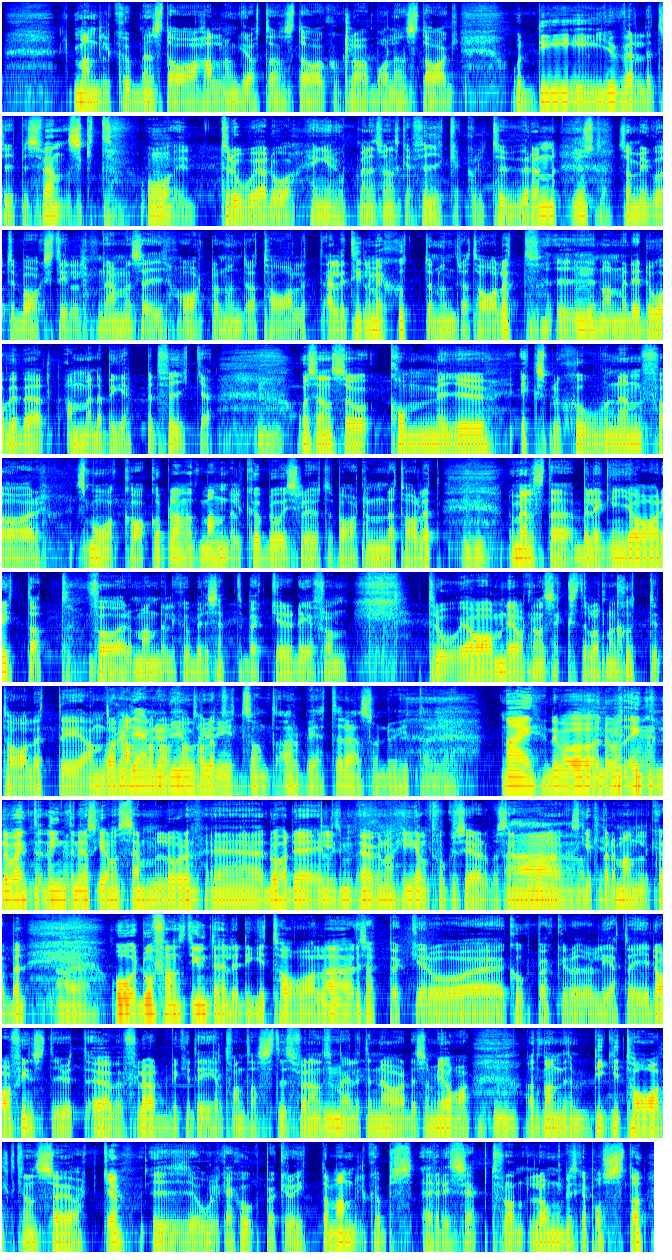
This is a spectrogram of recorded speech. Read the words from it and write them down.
mandelkubbens dag, hallongrottans dag, chokladbollens dag. Och det är ju väldigt typiskt svenskt. Och tror jag då hänger ihop med den svenska fikakulturen som ju går tillbaks till, ja men säg 1800-talet, eller till och med 1700-talet i Mm. någon, men det är då vi börjar använda begreppet fika. Mm. Och sen så kommer ju explosionen för småkakor, bland annat mandelkubb då i slutet på 1800-talet. Mm. De äldsta beläggen jag har hittat för mandelkubb i receptböcker är det från, tror jag, om det är 1860 eller 1870-talet, det är andra Var det det halvan när av du gjorde 1800-talet. ditt sånt arbete där som du hittade det? Nej, det var, det var, inte, det var inte, inte när jag skrev om semlor. Eh, då hade jag liksom ögonen helt fokuserade på semlorna, Ah, skippade mandelkubben. Ja, ja. Och då fanns det ju inte heller digitala receptböcker och eh, kokböcker att leta i. Idag finns det ju ett överflöd, vilket är helt fantastiskt för den som Mm. är lite nördig som jag. Mm. Att man liksom digitalt kan söka i olika kokböcker och hitta mandelkubbsrecept från långt vi ska posta.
